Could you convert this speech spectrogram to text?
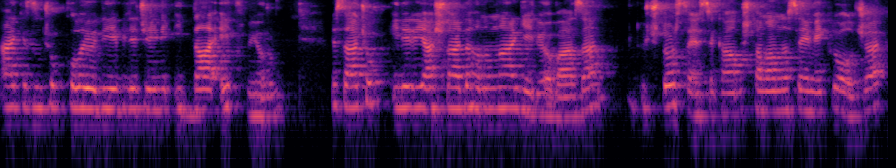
Herkesin çok kolay ödeyebileceğini iddia etmiyorum. Mesela çok ileri yaşlarda hanımlar geliyor bazen. 3-4 senesi kalmış tamamlasa emekli olacak.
